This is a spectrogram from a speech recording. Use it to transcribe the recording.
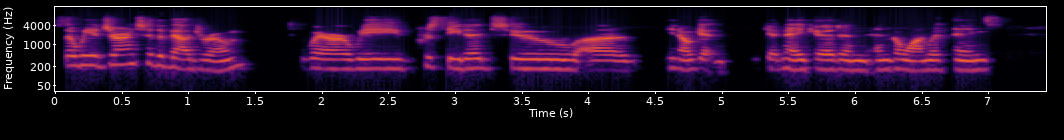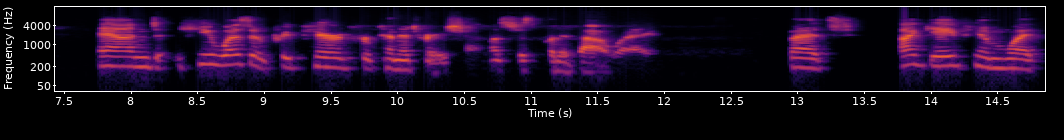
So we adjourned to the bedroom where we proceeded to, uh, you know, get get naked and, and go on with things. And he wasn't prepared for penetration. Let's just put it that way. But I gave him what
